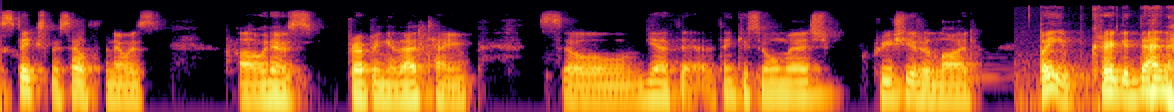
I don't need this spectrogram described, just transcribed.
mistakes myself when I was uh, when I was prepping at that time. So yeah, th thank you so much. Appreciate it a lot. طيب كريج ادانا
